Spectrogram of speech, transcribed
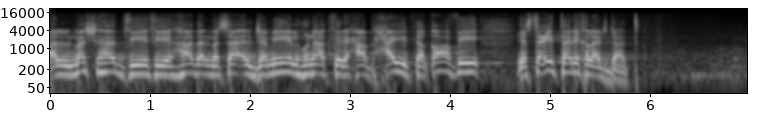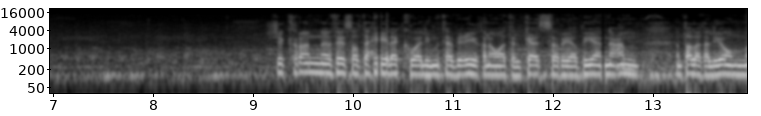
المشهد في في هذا المساء الجميل هناك في رحاب حي ثقافي يستعيد تاريخ الأجداد؟ شكرا فيصل تحية لك ولمتابعي قنوات الكأس الرياضية. نعم انطلق اليوم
